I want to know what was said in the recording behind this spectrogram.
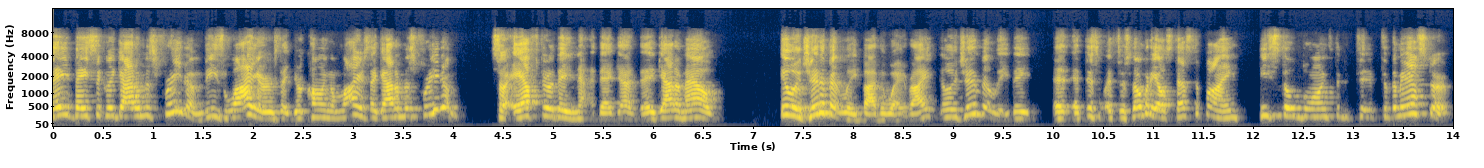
they basically got him as freedom. These liars that you're calling them liars, they got him as freedom. So after they they got they got him out illegitimately, by the way, right? Illegitimately, they at this if there's nobody else testifying, he still belongs to, to, to the master.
